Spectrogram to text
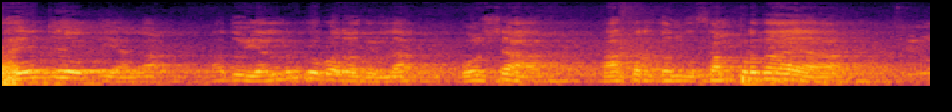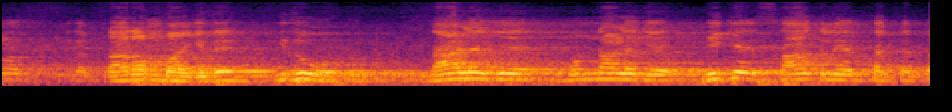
ಬಯಕೆ ಇದೆಯಲ್ಲ, ಅದು ಎಲ್ರಿಗೂ ಬರೋದಿಲ್ಲ. ಬಹುಶಃ ಆ ಥರದೊಂದು ಸಂಪ್ರದಾಯ ಪ್ರಾರಂಭ ಆಗಿದೆ. ಇದು ನಾಳೆಗೆ, ಮುನ್ನಾಳೆಗೆ ಹೀಗೆ ಸಾಗಲಿ ಅಂತಕ್ಕಂಥ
